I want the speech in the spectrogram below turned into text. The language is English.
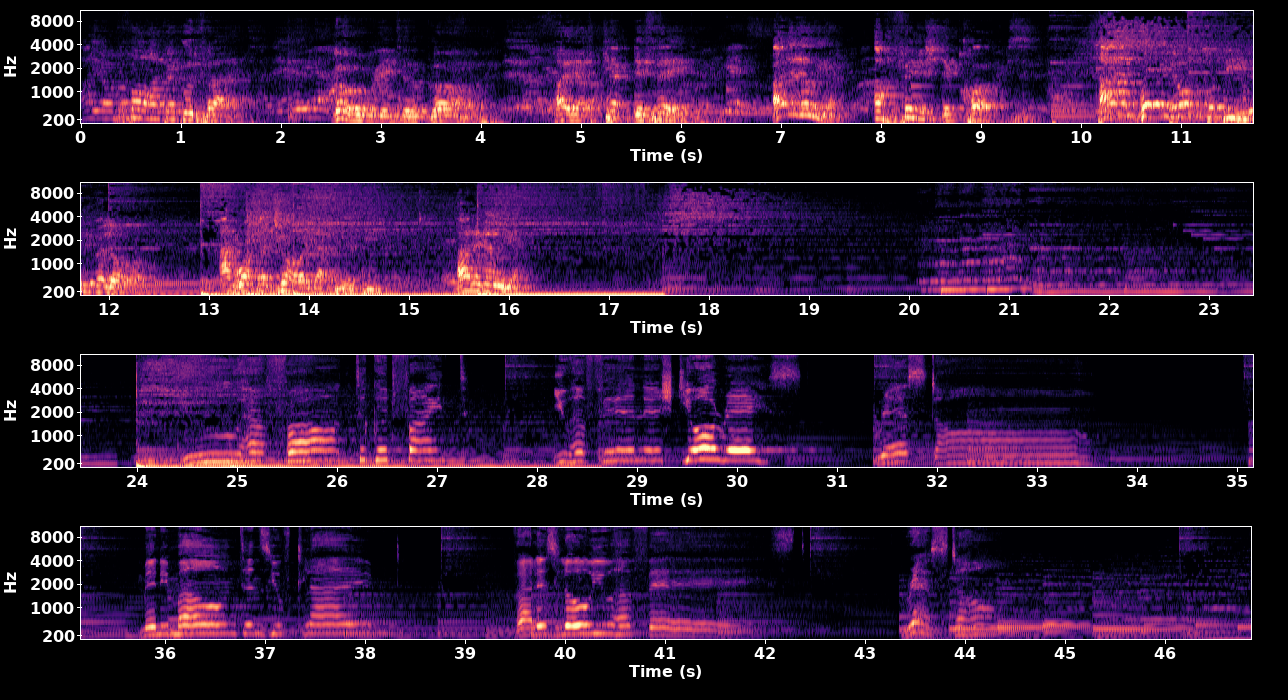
I have fought a good fight. Glory to God. I have kept the faith. Hallelujah. I finished the course. I am going home to be with the Lord. And what a joy that will be. Hallelujah. You have fought a good fight. You have finished your race. Rest on. Many mountains you've climbed, valleys low you have faced. Rest on.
